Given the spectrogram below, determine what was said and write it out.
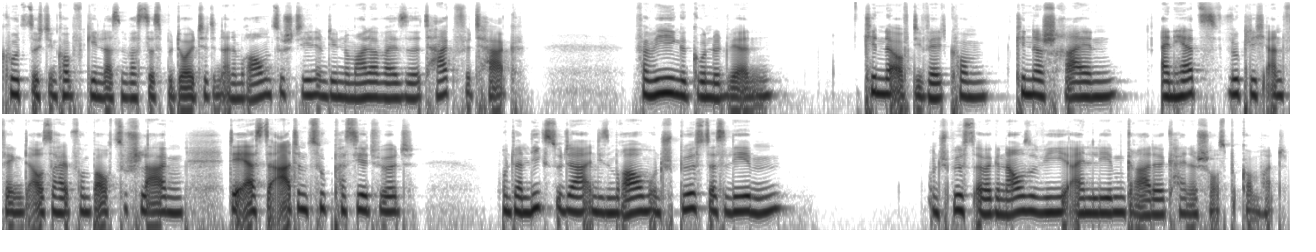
kurz durch den Kopf gehen lassen, was das bedeutet, in einem Raum zu stehen, in dem normalerweise Tag für Tag Familien gegründet werden, Kinder auf die Welt kommen, Kinder schreien, ein Herz wirklich anfängt, außerhalb vom Bauch zu schlagen, der erste Atemzug passiert wird. Und dann liegst du da in diesem Raum und spürst das Leben und spürst aber genauso, wie ein Leben gerade keine Chance bekommen hat.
